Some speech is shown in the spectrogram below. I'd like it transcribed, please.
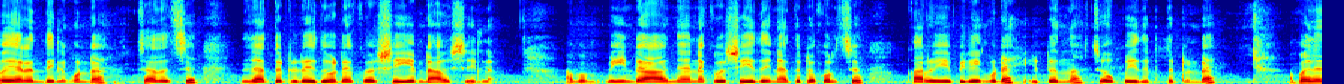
വേറെ എന്തെങ്കിലും കൊണ്ട് ചതച്ച് ഇതിനകത്തോട്ടിടുക. ഇതുപോലെ ക്രഷ് ചെയ്യേണ്ട ആവശ്യമില്ല. അപ്പം വീണ്ടും ആ ഞാൻ ക്രഷ് ചെയ്ത് ഇതിനകത്തോട്ട് കുറച്ച് കറിവേപ്പിലയും കൂടെ ഇട്ടൊന്ന് ചോപ്പ് ചെയ്തെടുത്തിട്ടുണ്ട്. അപ്പോൾ ഇതിനെ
